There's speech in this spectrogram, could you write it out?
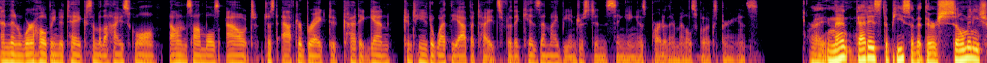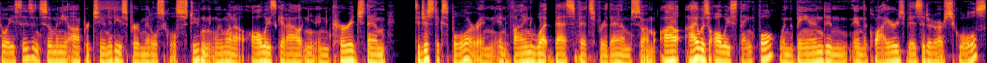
And then we're hoping to take some of the high school ensembles out just after break to kind of again continue to whet the appetites for the kids that might be interested in singing as part of their middle school experience. Right. And that, that is the piece of it. There are so many choices and so many opportunities for a middle school student. We want to always get out and encourage them to just explore and, and find what best fits for them. So I'm, I, I was always thankful when the band and, and the choirs visited our schools.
